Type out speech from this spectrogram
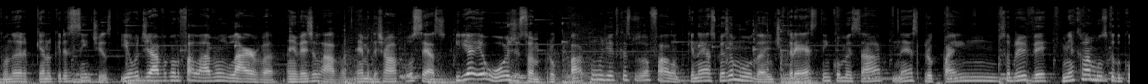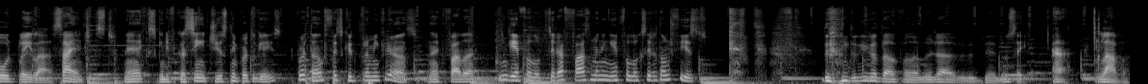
Quando eu era pequeno eu queria ser cientista. E eu odiava quando falavam larva ao invés de lava. Né? Me deixava possesso. Queria eu hoje só me preocupar com o jeito que as pessoas falam. Porque, né, as coisas mudam. A gente cresce, tem que começar, né, se preocupar em sobreviver. Nem aquela música do Coldplay lá, Scientist, né? Que significa cientista em português. Portanto, foi escrito para mim criança, né? Que fala, ninguém falou que seria fácil, mas ninguém falou que seria tão difícil. do, do que, que eu tava falando? Já não sei. Ah, lava.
